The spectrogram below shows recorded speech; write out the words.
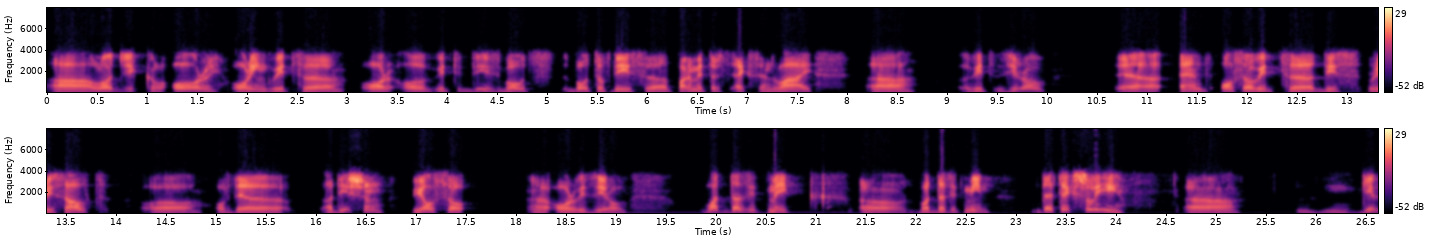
logical or oring with or, or with these both both of these parameters x and y with zero uh, and also with uh, this result uh, of the addition, we also or with zero. what does it make? Uh, what does it mean? That actually uh, give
